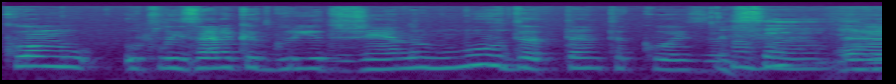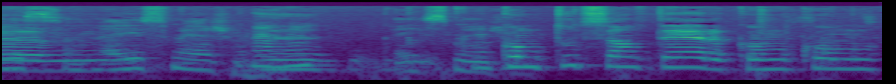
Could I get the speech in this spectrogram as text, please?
como utilizar a categoria de género muda tanta coisa. Sim, é, um, isso, é isso mesmo. Uhum. É isso mesmo. Como tudo se altera, como. como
